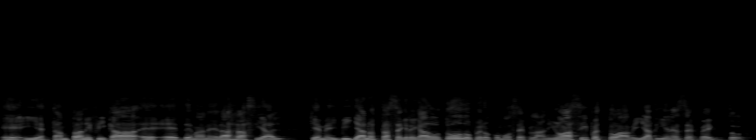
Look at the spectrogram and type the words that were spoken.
eh, y están planificadas eh, de manera racial que maybe ya no está segregado todo, pero como se planeó así, pues todavía tiene ese efecto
